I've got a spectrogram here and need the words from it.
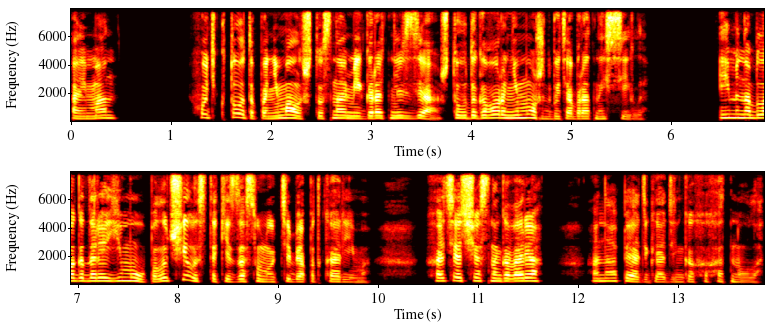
Айман? Хоть кто-то понимал, что с нами играть нельзя, что у договора не может быть обратной силы. Именно благодаря ему получилось таки засунуть тебя под Карима. Хотя, честно говоря, она опять гаденько хохотнула.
